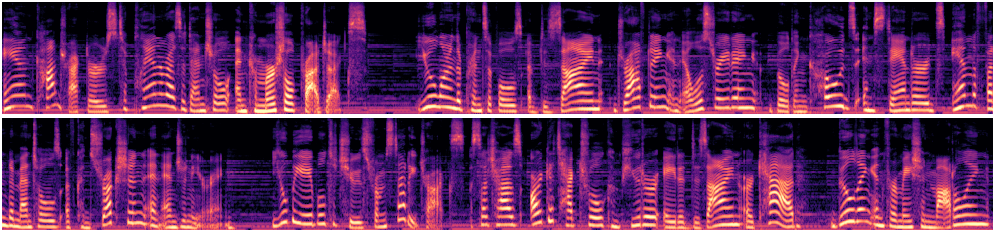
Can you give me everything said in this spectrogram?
and contractors to plan residential and commercial projects. You'll learn the principles of design, drafting and illustrating, building codes and standards, and the fundamentals of construction and engineering. You'll be able to choose from study tracks such as Architectural Computer Aided Design or CAD, Building Information Modeling,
